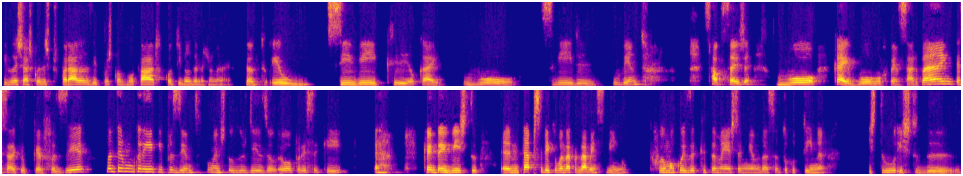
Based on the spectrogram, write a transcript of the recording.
e vou deixar as coisas preparadas e depois, quando voltar, continuo da mesma maneira. Portanto, eu decidi que, ok, vou seguir o vento, salve seja, vou, ok, vou, vou, repensar bem, pensar aquilo que quero fazer, manter-me um bocadinho aqui presente, pelo menos todos os dias eu, eu apareço aqui. Quem tem visto eh, está a perceber que eu ando a acordar bem cedinho, que foi uma coisa que também esta minha mudança de rotina, isto, isto de, de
